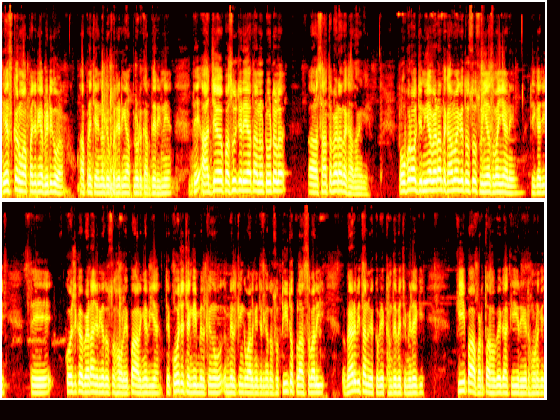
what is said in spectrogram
ਇਸ ਘਰੋਂ ਆਪਾਂ ਜਿਹੜੀਆਂ ਵੀਡੀਓ ਆ, ਆਪਣੇ ਚੈਨਲ ਦੇ ਉੱਪਰ ਜਿਹੜੀਆਂ ਅਪਲੋਡ ਕਰਦੇ ਰਹਿੰਦੇ ਆ। ਤੇ ਅੱਜ ਪਸ਼ੂ ਜਿਹੜੇ ਆ ਤੁਹਾਨੂੰ ਟੋਟਲ 7 ਬੈੜਾਂ ਦਿਖਾ ਦਾਂਗੇ। ਓਵਰਆਲ ਜਿੰਨੀਆਂ ਬੈੜਾਂ ਦਿਖਾਵਾਂਗੇ ਦੋਸਤੋ, ਸੂਈਆਂ ਸਵਾਈਆਂ ਨੇ। ਠੀਕ ਆ ਜੀ। ਤੇ ਕੁਝ ਕੁ ਬੈੜਾਂ ਜਿਹੜੀਆਂ ਦੋਸਤੋ ਹੌਲੇ ਭਾਲੀਆਂ ਵੀ ਆ ਤੇ ਕੁਝ ਚੰਗੀ ਮਿਲਕਿੰਗ ਮਿਲਕਿੰਗ ਵਾਲੀਆਂ ਜਿਹੜੀਆਂ ਦੋਸਤੋ 30 ਤੋਂ ਪਲੱਸ ਵਾਲੀ ਵੈੜ ਵੀ ਤੁਹਾਨੂੰ ਇੱਕ ਵੇਖਣ ਦੇ ਵਿੱਚ ਮਿਲੇਗੀ। ਕੀ ਭਾਅ ਪੜਤਾ ਹੋਵੇਗਾ, ਕੀ ਰੇਟ ਹੋਣਗੇ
